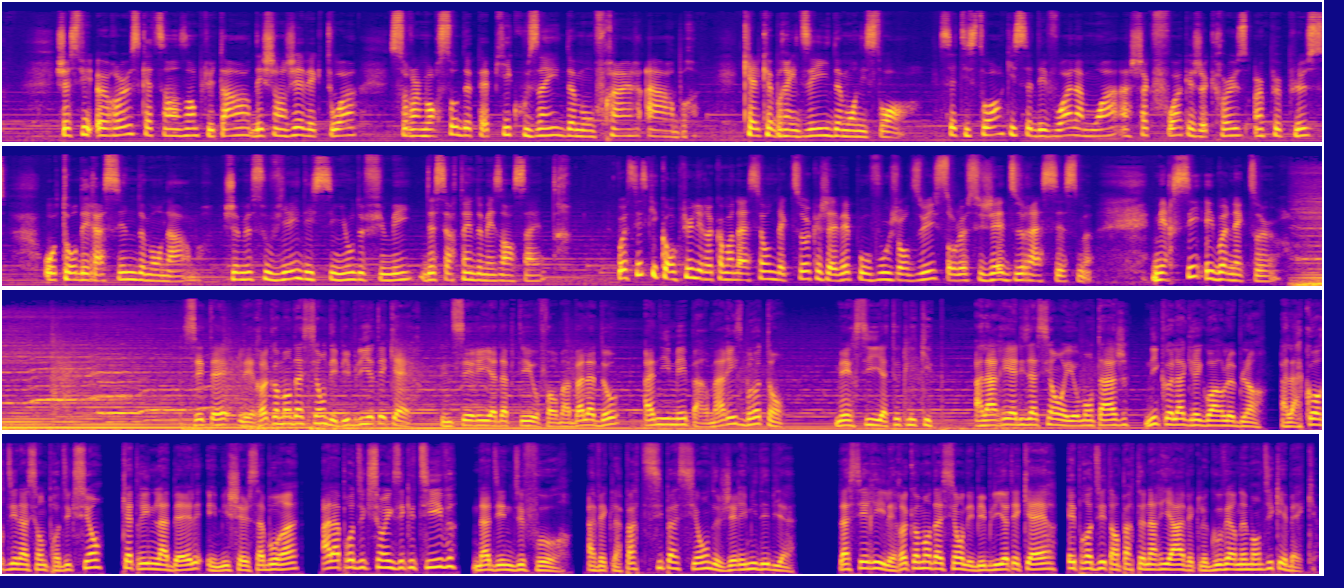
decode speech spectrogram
Je suis heureuse 400 ans plus tard d'échanger avec toi sur un morceau de papier cousin de mon frère Arbre, quelques brindilles de mon histoire cette histoire qui se dévoile à moi à chaque fois que je creuse un peu plus autour des racines de mon arbre. Je me souviens des signaux de fumée de certains de mes ancêtres. Voici ce qui conclut les recommandations de lecture que j'avais pour vous aujourd'hui sur le sujet du racisme. Merci et bonne lecture. C'était Les recommandations des bibliothécaires, une série adaptée au format balado, animée par Marise Breton. Merci à toute l'équipe. À la réalisation et au montage, Nicolas Grégoire Leblanc. À la coordination de production, Catherine Labelle et Michel Sabourin. À la production exécutive, Nadine Dufour. Avec la participation de Jérémy Desbiens. La série Les recommandations des bibliothécaires est produite en partenariat avec le gouvernement du Québec.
